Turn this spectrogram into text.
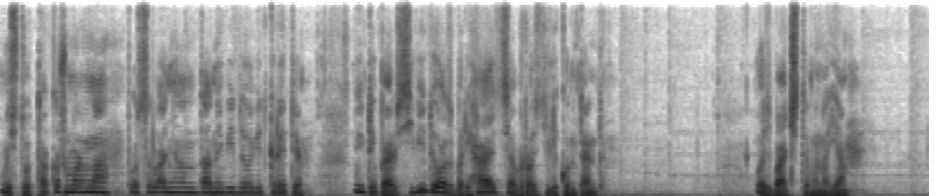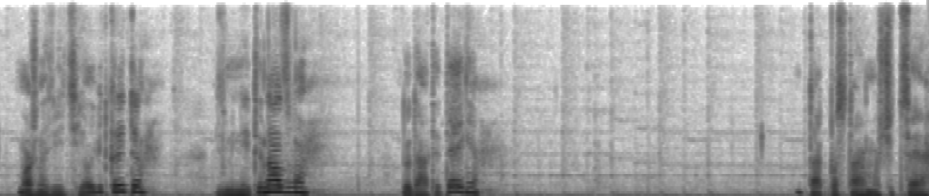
Ось тут також можна посилання на дане відео відкрити. Ну і тепер всі відео зберігаються в розділі контент. Ось бачите, воно є. Можна звідси його відкрити, змінити назву, додати теги. Так, поставимо, що це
